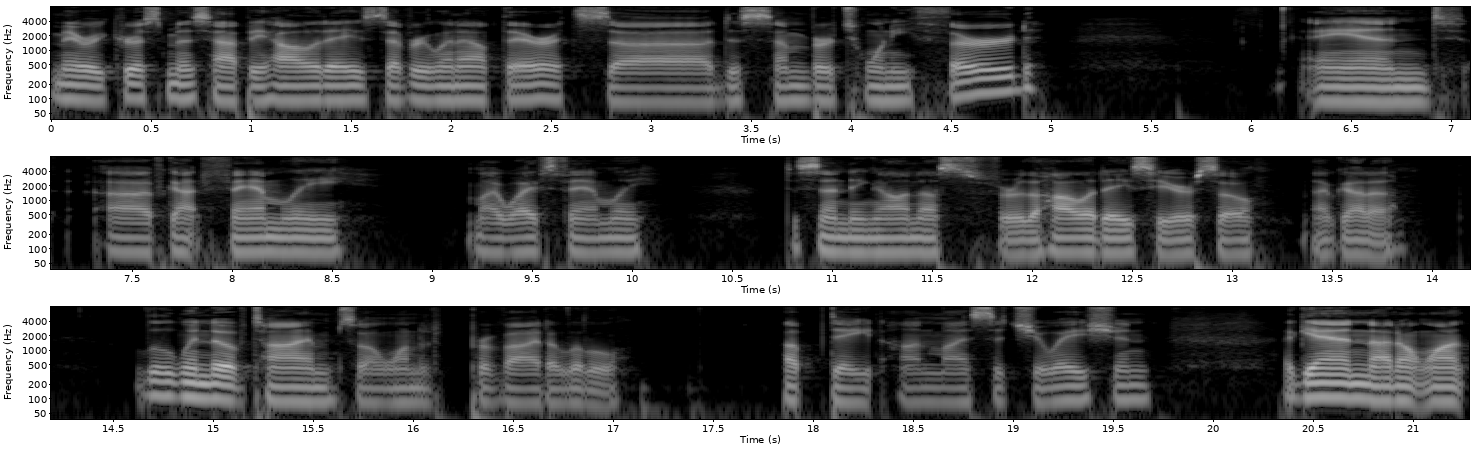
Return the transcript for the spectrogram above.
Merry Christmas, Happy Holidays to everyone out there. It's uh, December 23rd, and uh, I've got family, my wife's family, descending on us for the holidays here. So I've got a little window of time, so I wanted to provide a little update on my situation. Again, I don't want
